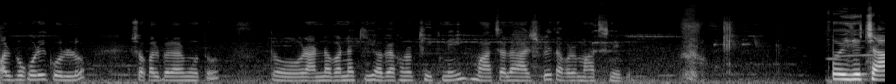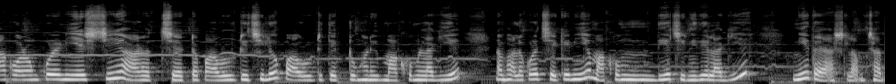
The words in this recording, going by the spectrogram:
অল্প করেই করল সকালবেলার মতো। তো রান্না বান্না কী হবে এখনও ঠিক নেই। মাছালা আসবে, তারপরে মাছ নেবে। তো এই যে চা গরম করে নিয়ে এসছি, আর হচ্ছে একটা পাউরুটি ছিল। পাউরুটিতে একটুখানি মাখন লাগিয়ে না ভালো করে ছেঁকে নিয়ে মাখন দিয়ে, চিনি দিয়ে লাগিয়ে নিয়ে তাই আসলাম ছাদ।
